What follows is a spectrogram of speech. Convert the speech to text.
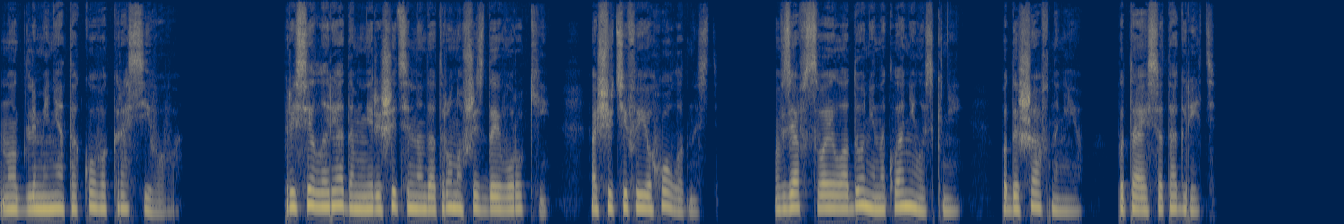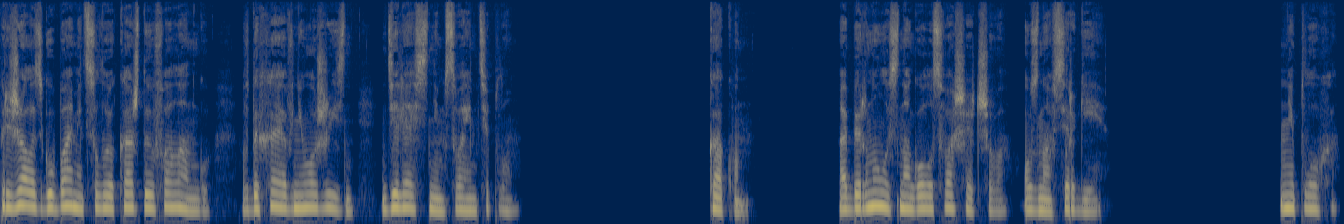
но для меня такого красивого. Присела рядом, нерешительно дотронувшись до его руки, ощутив ее холодность. Взяв свои ладони, наклонилась к ней, подышав на нее, пытаясь отогреть. Прижалась губами, целуя каждую фалангу, вдыхая в него жизнь, делясь с ним своим теплом. «Как он?» Обернулась на голос вошедшего, узнав Сергея. «Неплохо.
